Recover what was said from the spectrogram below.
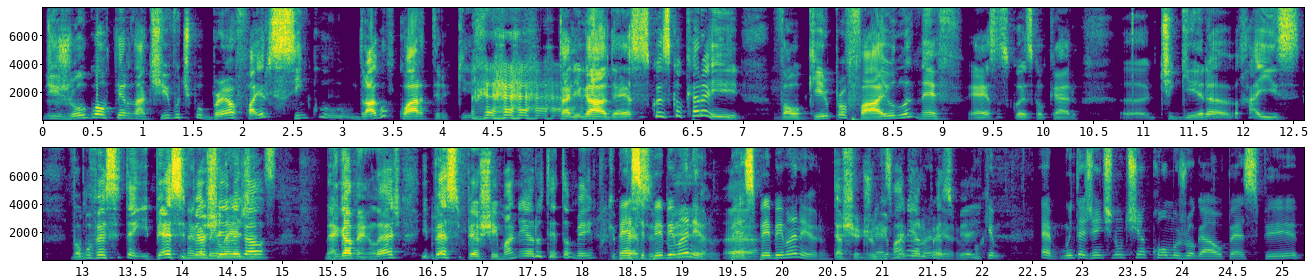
de jogo alternativo tipo Breath of Fire 5 Dragon Quarter, que tá ligado? É essas coisas que eu quero aí. Valkyrie Profile Lanef. É essas coisas que eu quero. Uh, Tigueira Raiz. Vamos ver se tem. E PSP Mega Man achei legal. Legends. Mega Man Legend. E PSP achei maneiro ter também. Porque PSP, bem maneiro. é, PSP bem maneiro. Tá cheio de joguinho PSP maneiro bem PSP aí. Porque, é, muita gente não tinha como jogar o PSP,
